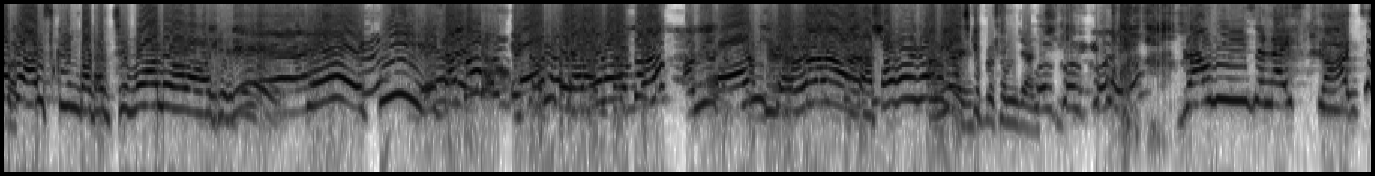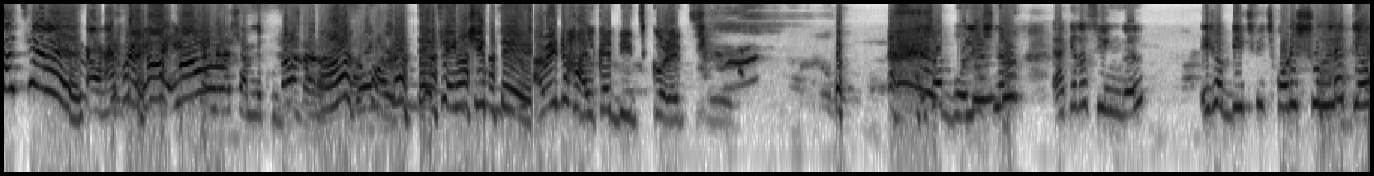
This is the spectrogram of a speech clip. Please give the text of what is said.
তোকে আইসক্রিম পাঠাচ্ছে বল আমাকে। কে? কি? এটা তো আমি আমি আজকে প্রথম জানছি। ব্রাউনি ইজ এ নাইস আছে। এখন এটা এই ক্যামেরার সামনে খুলছি। ফ্রেন্ডশিপ ডে আমি একটু হালকা ডিচ করেছি। এসব বলিস না। একে তো সিঙ্গেল এইসব ডিচ ফিচ করিস শুনলে কেউ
